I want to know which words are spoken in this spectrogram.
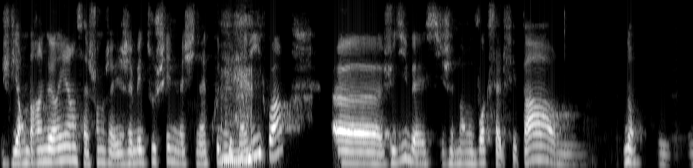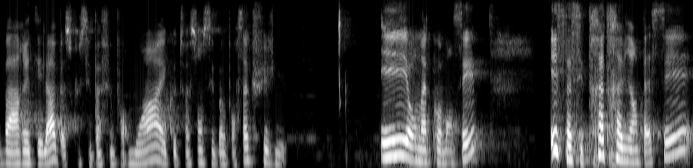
je lui embringue rien, sachant que j'avais jamais touché une machine à coudre de ma vie, quoi. je lui dis, «Bah, si jamais on voit que ça le fait pas, non, on va arrêter là parce que c'est pas fait pour moi et que de toute façon, c'est pas pour ça que je suis venue. Et on a commencé. Et ça s'est très très bien passé.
